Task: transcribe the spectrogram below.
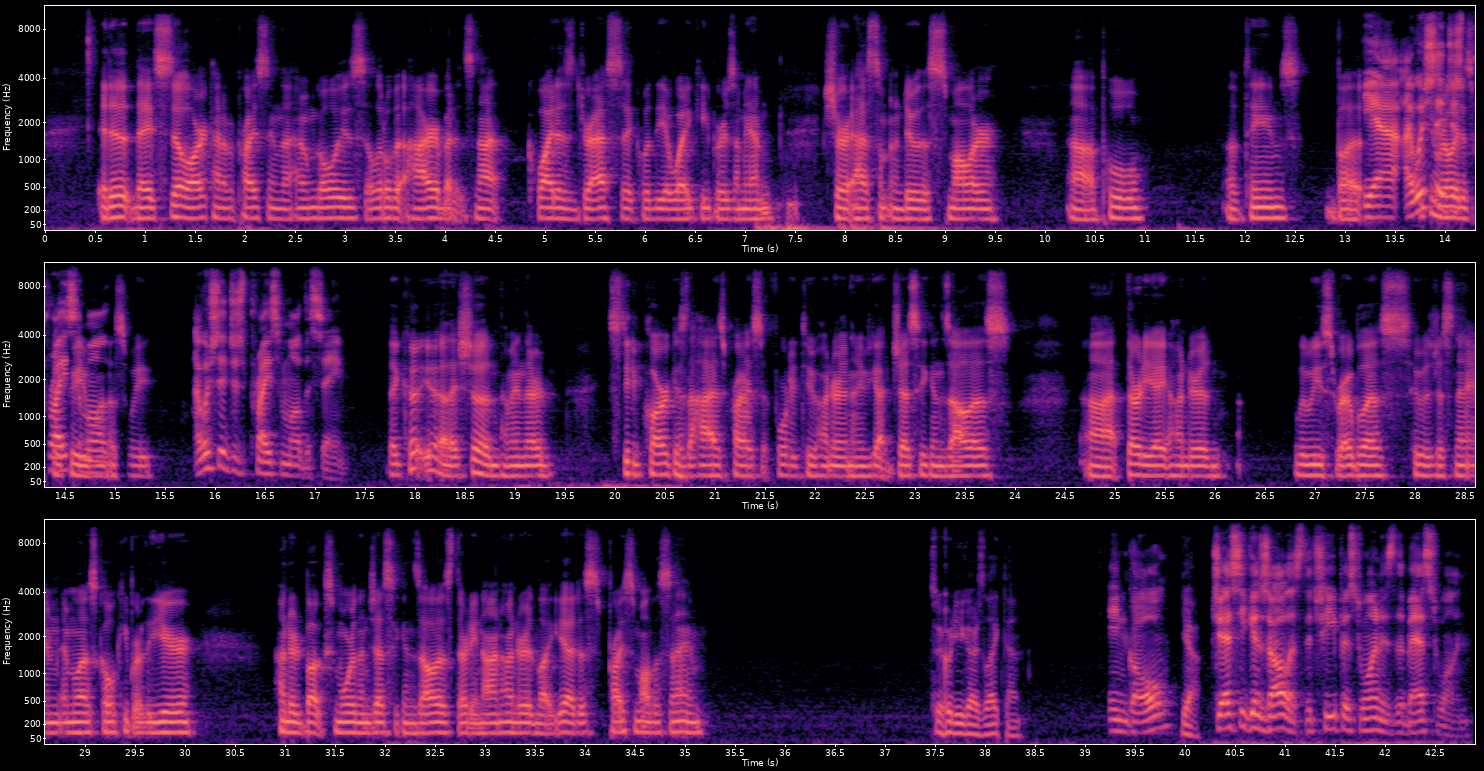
it is. They still are kind of pricing the home goalies a little bit higher, but it's not quite as drastic with the away keepers. I mean, I'm sure it has something to do with a smaller uh, pool of teams, but yeah, I wish they really just price them all this week. I wish they just price them all the same. They could, yeah, they should. I mean, they're Steve Clark is the highest price at forty two hundred, and then you've got Jesse Gonzalez uh, at thirty eight hundred. Luis Robles, who was just named MLS goalkeeper of the year, hundred bucks more than Jesse Gonzalez, thirty nine hundred. Like, yeah, just price them all the same. So who do you guys like then? In goal, yeah, Jesse Gonzalez, the cheapest one, is the best one.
